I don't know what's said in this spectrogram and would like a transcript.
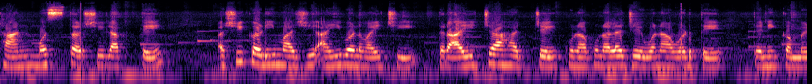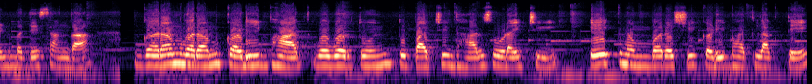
छान मस्त अशी लागते. अशी कढी माझी आई बनवायची तर आईच्या हातचे कुणाकुणाला जेवण आवडते त्यांनी कमेंटमध्ये सांगा. गरम गरम कढी भात व वरतून तुपाची धार सोडायची एक नंबर अशी कढी भात लागते.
